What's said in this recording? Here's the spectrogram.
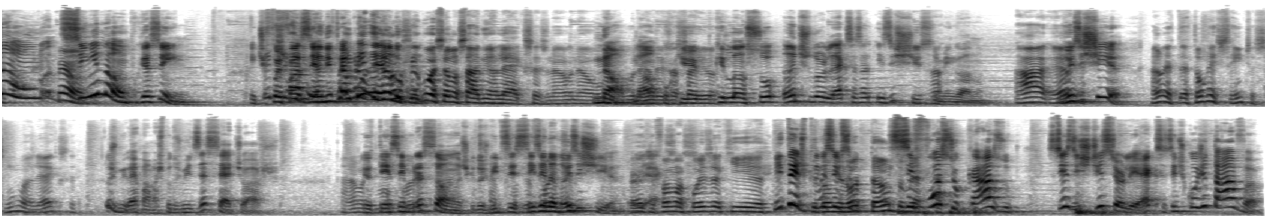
Não, Não. sim e não, porque assim. A gente foi Ele- fazendo e foi ele- aprendendo. Ele não chegou a ser lançado em early access, né? o- Não, não, já porque, porque lançou antes do Early Access existir, se não me engano. Ah, é? Não existia. Ah, é, é tão recente assim o? 2000, é mais pra 2017, eu acho. Caramba, Eu tenho essa impressão. Acho que 2016 porque ainda não existia. É, que foi uma coisa que. Entende? que Porque se, dominou tanto o se mercado. fosse o caso, se existisse Early Access, a gente cogitava.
